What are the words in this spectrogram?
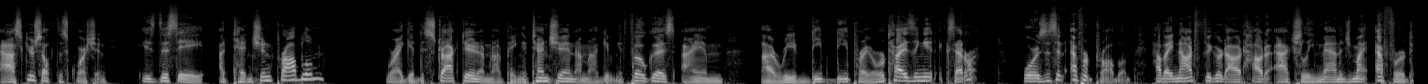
ask yourself this question Is this a attention problem where I get distracted, I'm not paying attention, I'm not giving it focus, I am uh, re- deep deprioritizing it, etc.? Or is this an effort problem? Have I not figured out how to actually manage my effort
